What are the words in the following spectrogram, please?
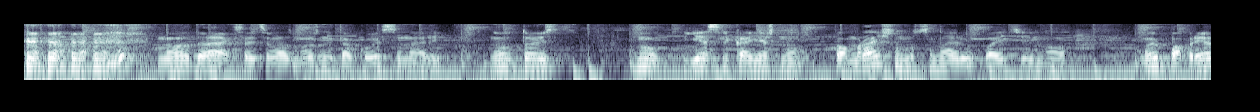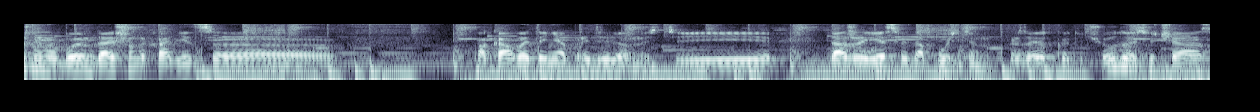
Ну да, кстати, возможно и такой сценарий. Ну, то есть, ну, если, конечно, по мрачному сценарию пойти, но мы по-прежнему будем дальше находиться э, пока в этой неопределенности. И даже если, допустим, произойдет какое-то чудо сейчас,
